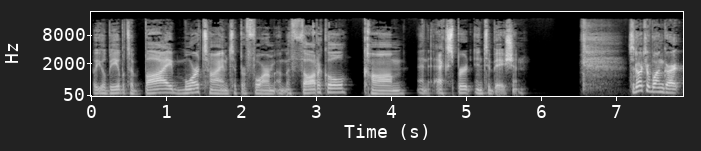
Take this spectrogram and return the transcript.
but you'll be able to buy more time to perform a methodical, calm, and expert intubation. So, Dr. Weingart,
